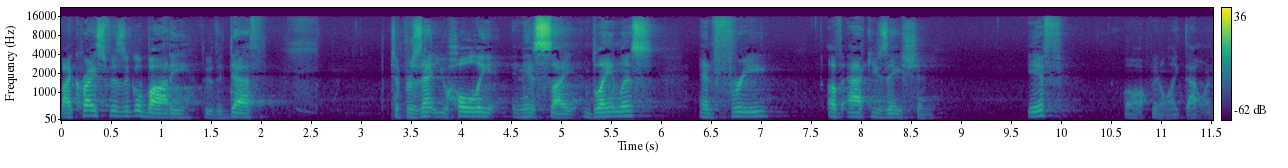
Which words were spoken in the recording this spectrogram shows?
by Christ's physical body through the death to present you holy in his sight, blameless and free of accusation. If, oh, we don't like that one.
